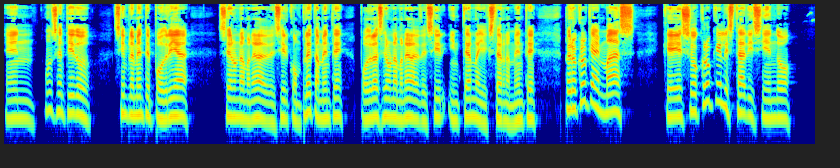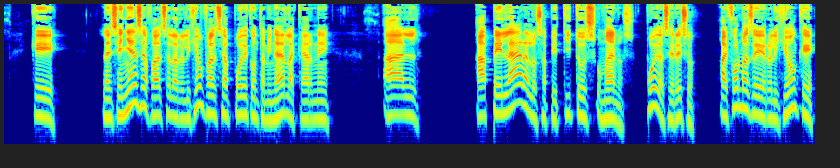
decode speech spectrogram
en un sentido simplemente podría ser una manera de decir completamente, podría ser una manera de decir interna y externamente, pero creo que hay más que eso. Creo que él está diciendo que la enseñanza falsa, la religión falsa puede contaminar la carne al apelar a los apetitos humanos. Puede hacer eso. Hay formas de religión que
